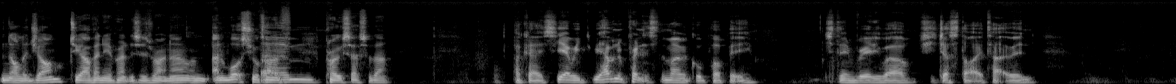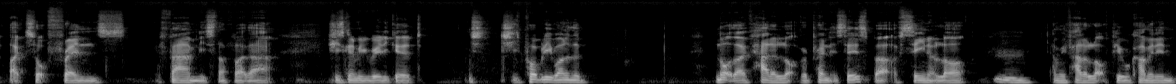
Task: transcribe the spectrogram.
knowledge on? Do you have any apprentices right now? And, and what's your kind Um, of process with that? Okay, so yeah, we we have an apprentice at the moment called Poppy. She's doing really well. She's just started tattooing, like sort of friends, family stuff like that. She's going to be really good. She's probably one of the. Not that I've had a lot of apprentices, but I've seen a lot, and we've had a lot of people coming in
